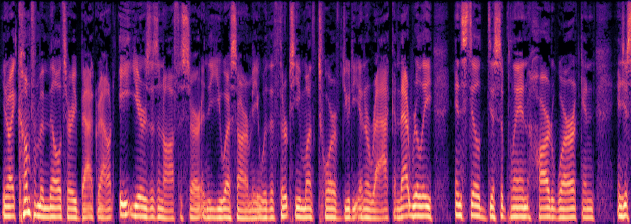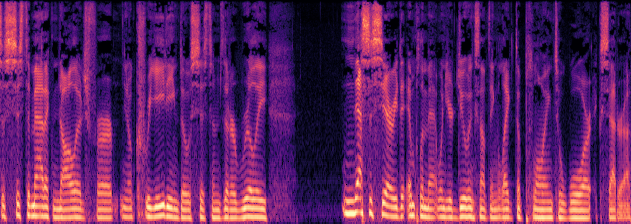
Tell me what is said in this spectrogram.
you know I come from a military background, eight years as an officer in the U.S. Army with a 13 month tour of duty in Iraq, and that really instilled discipline, hard work, and and just a systematic knowledge knowledge for you know creating those systems that are really necessary to implement when you're doing something like deploying to war, etc.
